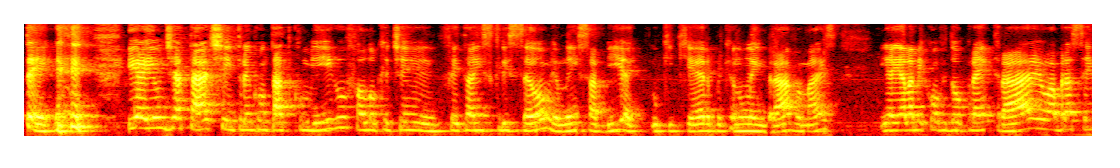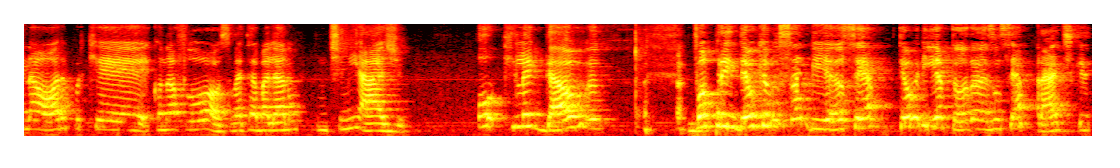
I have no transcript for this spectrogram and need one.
tem. E aí um dia a Tati entrou em contato comigo, falou que eu tinha feito a inscrição, eu nem sabia o que, que era, porque eu não lembrava mais. E aí ela me convidou para entrar, eu abracei na hora, porque quando ela falou, ó, oh, você vai trabalhar num time ágil. Pô, que legal! Eu vou aprender o que eu não sabia. Eu sei a teoria toda, mas não sei a prática.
